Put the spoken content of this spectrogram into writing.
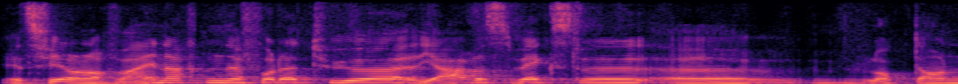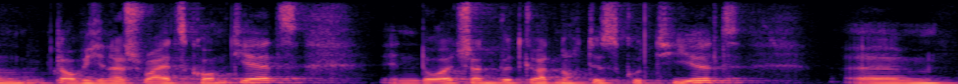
jetzt steht auch noch Weihnachten vor der Tür, Jahreswechsel, äh, Lockdown, glaube ich, in der Schweiz kommt jetzt. In Deutschland wird gerade noch diskutiert. Ähm,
